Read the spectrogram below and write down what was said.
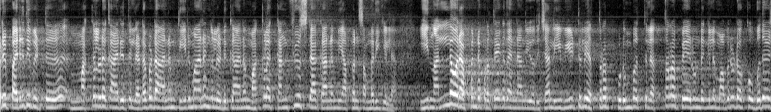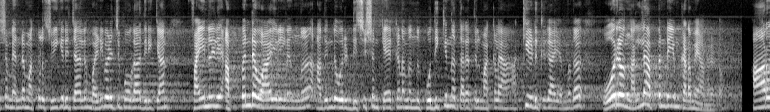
ഒരു പരിധി വിട്ട് മക്കളുടെ കാര്യത്തിൽ ഇടപെടാനും തീരുമാനങ്ങൾ എടുക്കാനും മക്കളെ കൺഫ്യൂസ്ഡ് ആക്കാനും ഈ അപ്പൻ സമ്മതിക്കില്ല. ഈ നല്ല ഒരു അപ്പന്റെ പ്രത്യേകത എന്നാന്ന് ചോദിച്ചാൽ ഈ വീട്ടിൽ എത്ര കുടുംബത്തിൽ എത്ര പേരുണ്ടെങ്കിലും അവരുടെ ഒക്കെ ഉപദേശം എന്റെ മക്കൾ സ്വീകരിച്ചാലും വഴിവഴിച്ച് പോകാതിരിക്കാൻ ഫൈനലി അപ്പന്റെ വായിൽ നിന്ന് അതിന്റെ ഒരു ഡിസിഷൻ കേൾക്കണമെന്ന് കൊതിക്കുന്ന തരത്തിൽ മക്കളെ ആക്കിയെടുക്കുക എന്നത് ഓരോ നല്ല അപ്പന്റെയും കടമയാണ് കേട്ടോ. ആറ്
